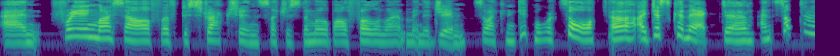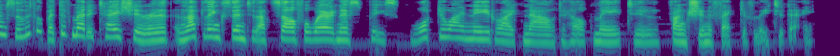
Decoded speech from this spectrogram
and freeing myself of distractions such as the mobile phone when I'm in the gym so I can get more thought. Uh, I disconnect um, and sometimes a little bit of meditation and that links into that self-awareness piece. What do I need right now to help me to function effectively today?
